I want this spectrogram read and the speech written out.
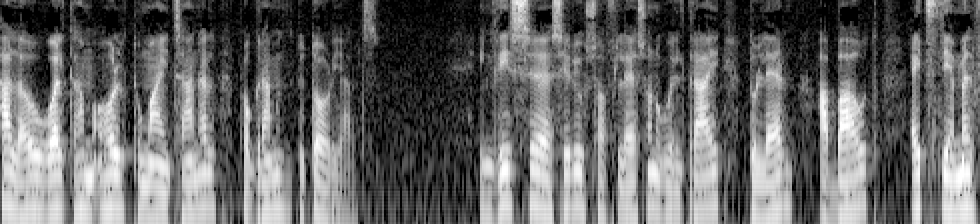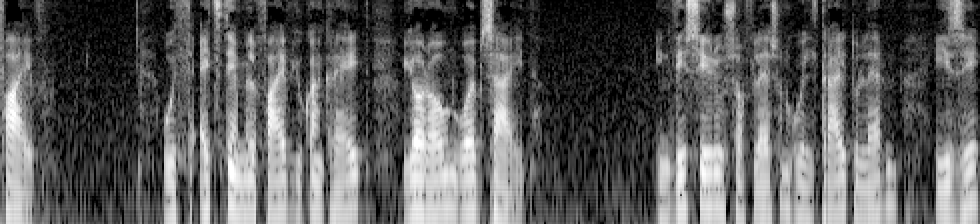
Hello, welcome all to my channel Programming Tutorials. In this uh, series of lessons we'll try to learn about HTML5. With HTML5 you can create your own website. In this series of lessons we'll try to learn easy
